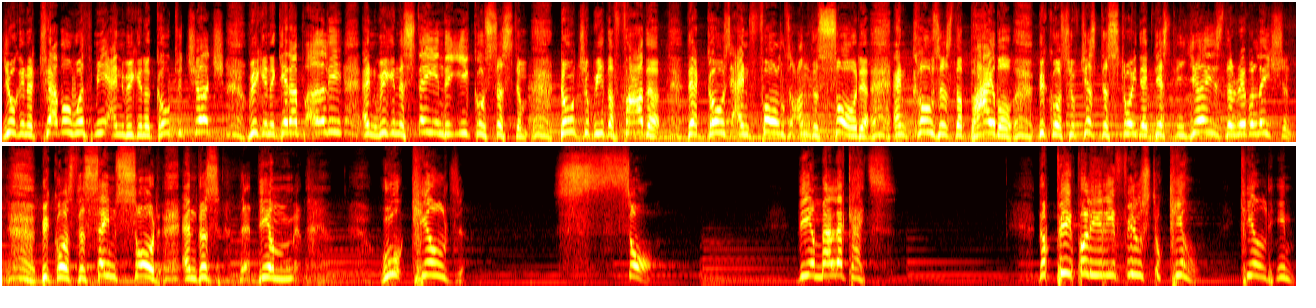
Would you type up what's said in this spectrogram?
you're going to travel with me, and we're going to go to church. We're going to get up early, and we're going to stay in the ecosystem. Don't you be the father that goes and falls on the sword and closes the Bible because you've just destroyed their destiny. Here is the revelation because the same sword and this, the, the who killed Saul? The Amalekites. The people he refused to kill killed him.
